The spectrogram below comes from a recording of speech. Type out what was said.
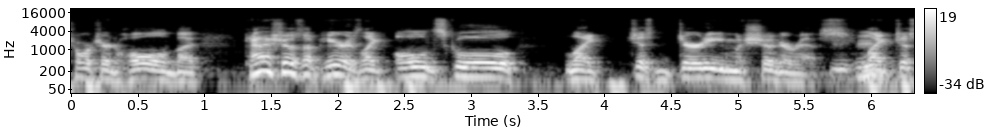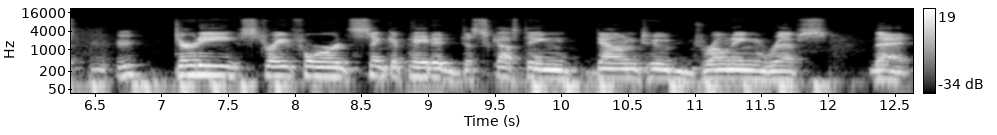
Tortured Whole, but kind of shows up here as like old school, like just dirty Meshuggah riffs. Mm-hmm. Like just mm-hmm. dirty, straightforward, syncopated, disgusting, down to droning riffs that.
